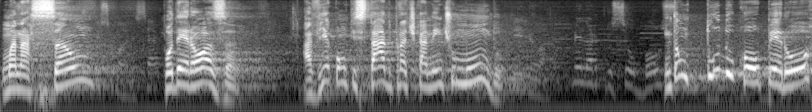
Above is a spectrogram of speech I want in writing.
uma nação poderosa, havia conquistado praticamente o mundo. Então tudo cooperou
